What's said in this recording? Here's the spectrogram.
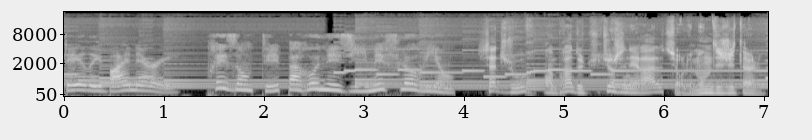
Daily Binary. Présenté par Onésime et Florian. Chaque jour, un brin de culture générale sur le monde digital.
